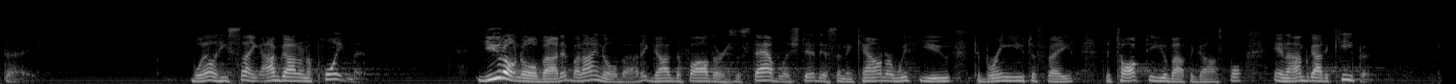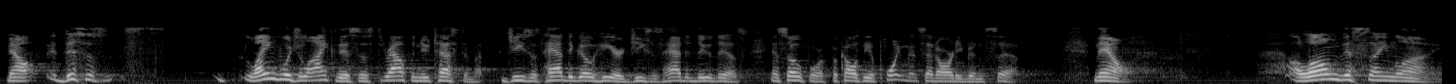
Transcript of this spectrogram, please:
stay? Well, he's saying, I've got an appointment. You don't know about it, but I know about it. God the Father has established it. It's an encounter with you to bring you to faith, to talk to you about the gospel, and I've got to keep it. Now, this is language like this is throughout the New Testament. Jesus had to go here, Jesus had to do this, and so forth, because the appointments had already been set. Now, along this same line,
